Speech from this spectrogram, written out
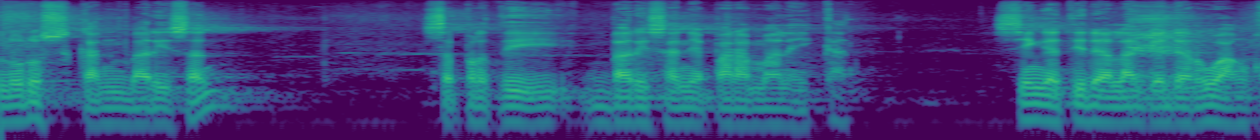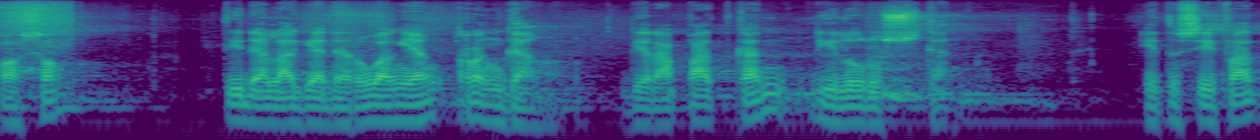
meluruskan barisan seperti barisannya para malaikat. Sehingga tidak lagi ada ruang kosong tidak lagi ada ruang yang renggang dirapatkan diluruskan. Itu sifat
